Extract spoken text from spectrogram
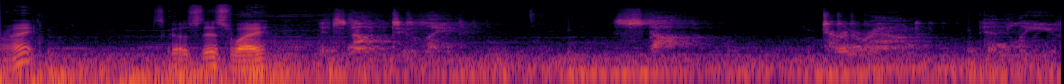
Alright. This goes this way. It's not too late. Stop. Turn around and leave.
